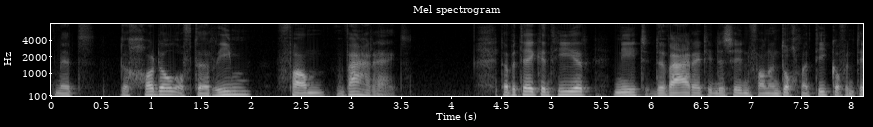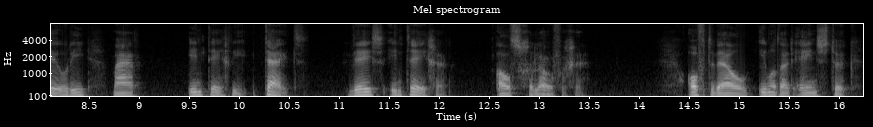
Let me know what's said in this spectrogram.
met de gordel of de riem van waarheid. Dat betekent hier niet de waarheid in de zin van een dogmatiek of een theorie, maar integriteit. Wees integer als gelovige. Oftewel iemand uit één stuk.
